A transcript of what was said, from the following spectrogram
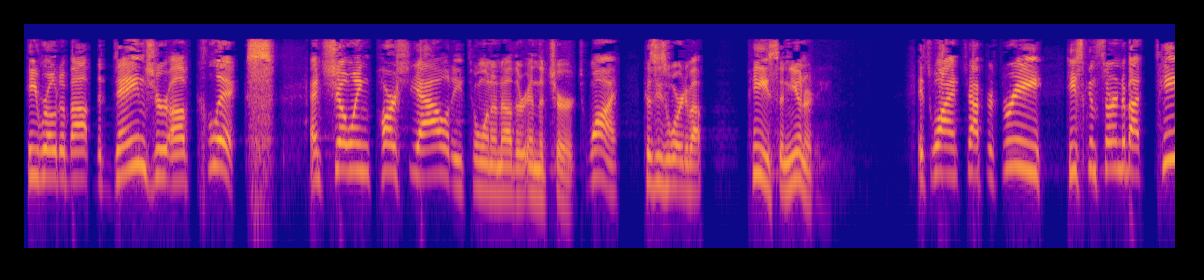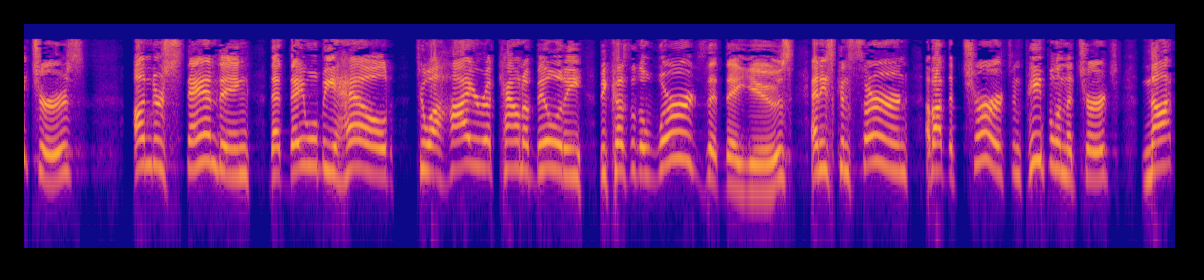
he wrote about the danger of cliques and showing partiality to one another in the church. Why? Because he's worried about peace and unity. It's why in chapter 3, he's concerned about teachers understanding that they will be held to a higher accountability because of the words that they use. And he's concerned about the church and people in the church not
